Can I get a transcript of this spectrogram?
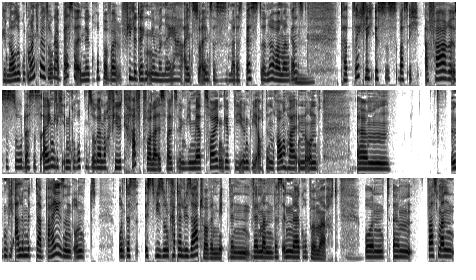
genauso gut, manchmal sogar besser in der Gruppe, weil viele denken immer, naja, 1 zu 1, das ist immer das Beste, ne? weil man ganz Tatsächlich ist es, was ich erfahre, ist es so, dass es eigentlich in Gruppen sogar noch viel kraftvoller ist, weil es irgendwie mehr Zeugen gibt, die irgendwie auch den Raum halten und ähm, irgendwie alle mit dabei sind und und das ist wie so ein Katalysator, wenn, wenn, wenn man das in einer Gruppe macht. Und ähm, was man,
